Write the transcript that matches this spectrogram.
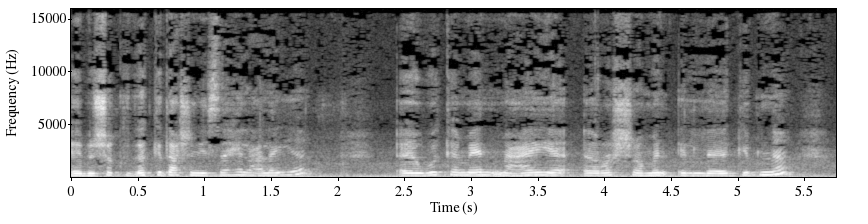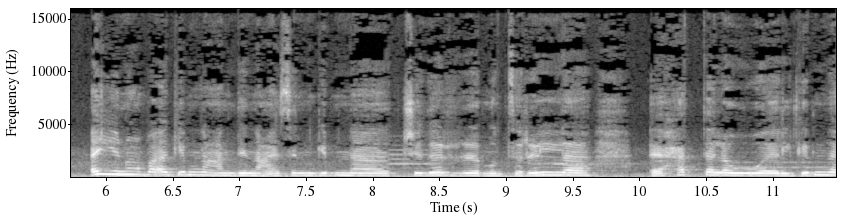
بالشكل ده كده عشان يسهل عليا. وكمان معايا رشة من الجبنة. أي نوع بقى جبنة عندنا؟ عايزين جبنة تشيدر موتزاريلا حتى لو الجبنة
